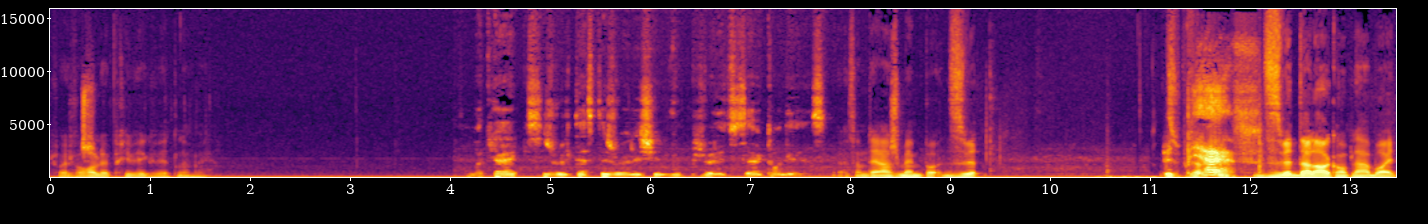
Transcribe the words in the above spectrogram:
Je vais, je vais voir le prix vite vite, là, mais... Correct. Si je veux le tester, je vais aller chez vous puis je vais l'utiliser avec ton DS. Ça me dérange même pas. 18, Une pièce! 18 complet en boîte.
